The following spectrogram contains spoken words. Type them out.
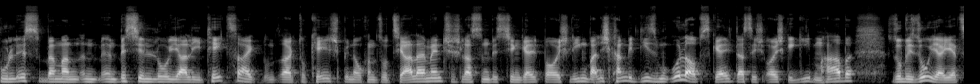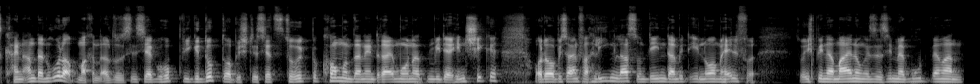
cool ist, wenn man ein, ein, bisschen Loyalität zeigt und sagt, okay, ich bin auch ein sozialer Mensch, ich lasse ein bisschen Geld bei euch liegen, weil ich kann mit diesem Urlaubsgeld, das ich euch gegeben habe, sowieso ja jetzt keinen anderen Urlaub machen. Also es ist ja gehupt wie geduppt, ob ich das jetzt zurückbekomme und dann in drei Monaten wieder hinschicke oder ob ich es einfach liegen lasse und denen damit enorm helfe. So, ich bin der Meinung, es ist immer gut, wenn man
